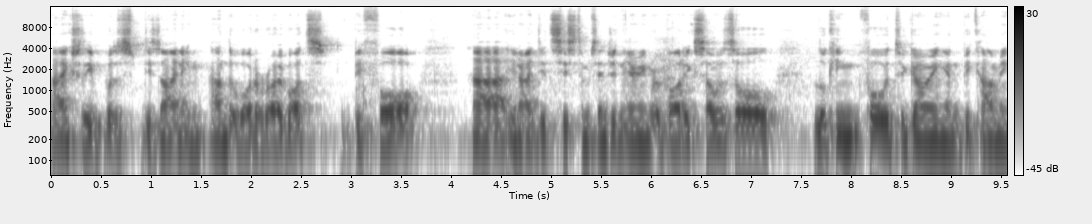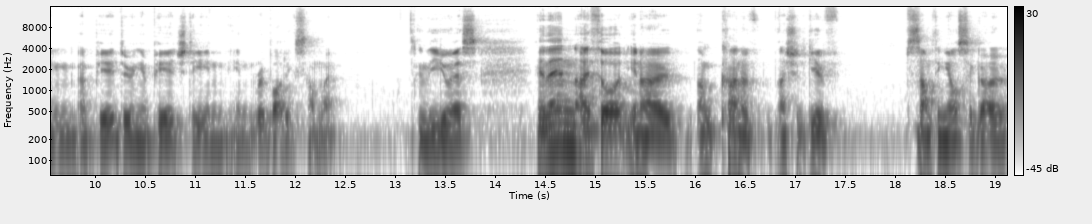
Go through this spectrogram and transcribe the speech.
I actually was designing underwater robots before uh, you know, I did systems engineering, robotics. So I was all looking forward to going and becoming a doing a PhD in, in robotics somewhere in the US. And then I thought, you know, I'm kind of I should give something else a go,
